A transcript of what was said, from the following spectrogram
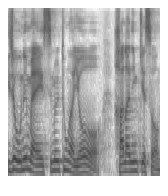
이제 오늘 말씀을 통하여 하나님께서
